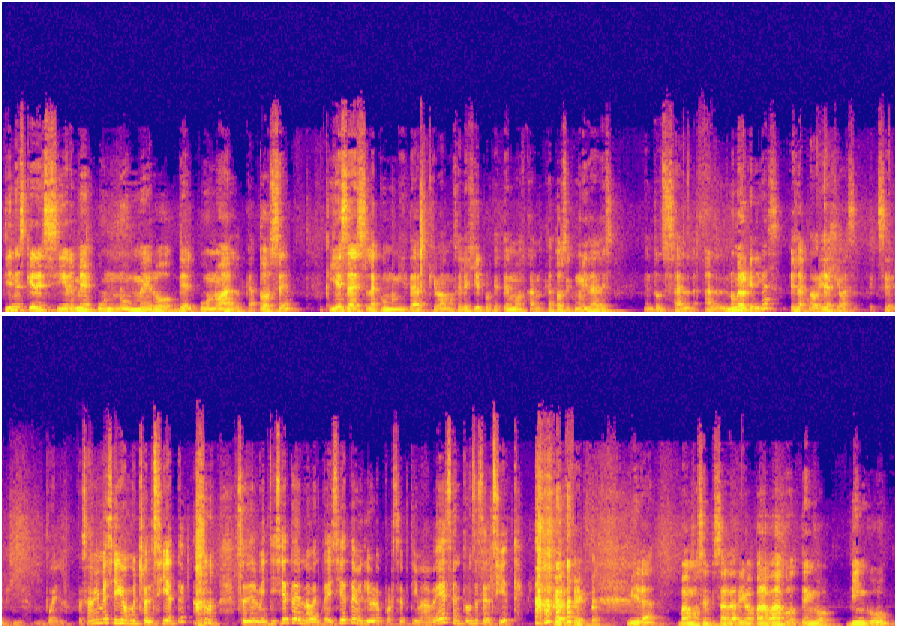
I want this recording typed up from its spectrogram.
tienes que decirme un número del 1 al 14 Ok. y esa es la comunidad que vamos a elegir porque tenemos ca- 14 comunidades. Entonces, al, al número que digas es la comunidad que va a ser elegida. Bueno, pues a mí me sigue mucho el 7. Soy del 27, del 97, mi libro por séptima vez, entonces el 7. Perfecto. Mira, vamos a empezar de arriba para abajo. Tengo Bingu,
